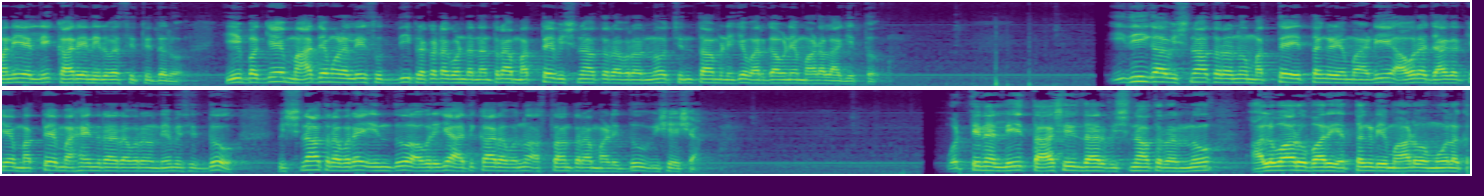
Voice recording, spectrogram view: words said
ಮನೆಯಲ್ಲಿ ಕಾರ್ಯನಿರ್ವಹಿಸುತ್ತಿದ್ದರು. ಈ ಬಗ್ಗೆ ಮಾಧ್ಯಮಗಳಲ್ಲಿ ಸುದ್ದಿ ಪ್ರಕಟಗೊಂಡ ನಂತರ ಮತ್ತೆ ವಿಶ್ವನಾಥರವರನ್ನು ಚಿಂತಾಮಣಿಗೆ ವರ್ಗಾವಣೆ ಮಾಡಲಾಗಿತ್ತು. ಇದೀಗ ವಿಶ್ವನಾಥರನ್ನು ಮತ್ತೆ ಎತ್ತಂಗಡಿ ಮಾಡಿ ಅವರ ಜಾಗಕ್ಕೆ ಮತ್ತೆ ಮಹೇಂದ್ರರವರನ್ನು ನೇಮಿಸಿದ್ದು, ವಿಶ್ವನಾಥರವರೇ ಇಂದು ಅವರಿಗೆ ಅಧಿಕಾರವನ್ನು ಹಸ್ತಾಂತರ ಮಾಡಿದ್ದು ವಿಶೇಷ. ಒಟ್ಟಿನಲ್ಲಿ ತಹಶೀಲ್ದಾರ್ ವಿಶ್ವನಾಥರನ್ನು ಹಲವಾರು ಬಾರಿ ಎತ್ತಂಗಡಿ ಮಾಡುವ ಮೂಲಕ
